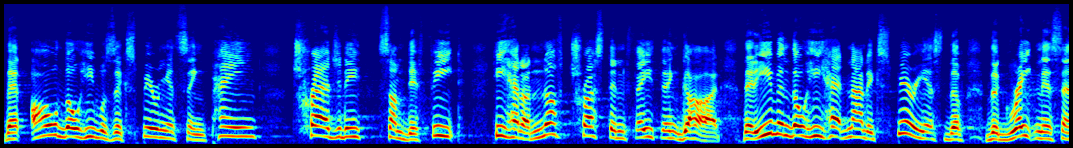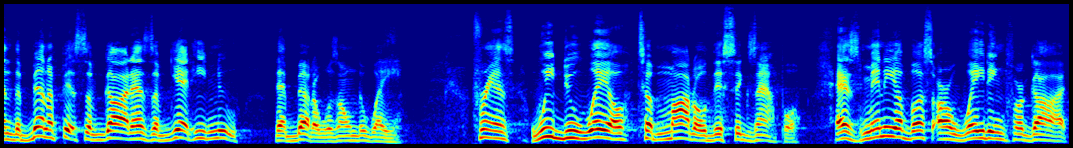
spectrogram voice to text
that although he was experiencing pain, tragedy, some defeat, he had enough trust and faith in God that even though he had not experienced the, the greatness and the benefits of God as of yet, he knew that better was on the way. Friends, we do well to model this example. As many of us are waiting for God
